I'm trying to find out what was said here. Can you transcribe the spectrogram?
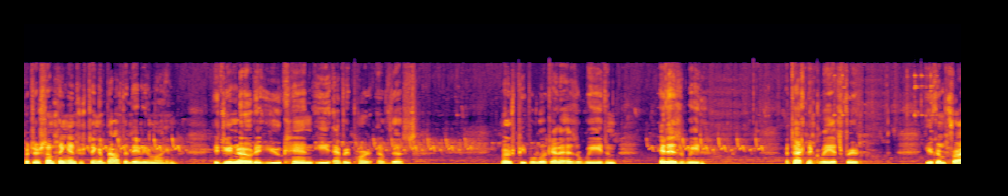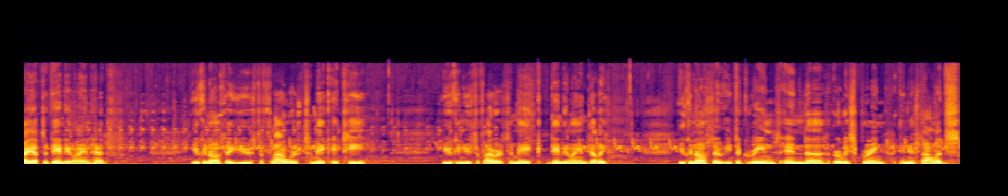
but there's something interesting about the dandelion. Did you know that you can eat every part of this? Most people look at it as a weed, and it is a weed. But technically, it's food. You can fry up the dandelion heads. You can also use the flowers to make a tea. You can use the flowers to make dandelion jelly. You can also eat the greens in the early spring in your salads.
